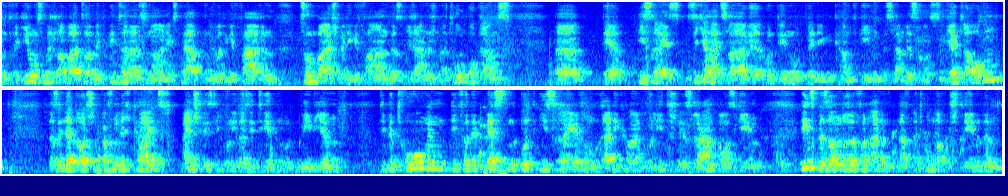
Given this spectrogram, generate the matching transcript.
und Regierungsmitarbeiter mit internationalen Experten über die Gefahren, zum Beispiel die Gefahren des iranischen Atomprogramms, äh, der Israels Sicherheitslage und den notwendigen Kampf gegen Islamismus. Wir glauben, dass in der deutschen Öffentlichkeit, einschließlich Universitäten und Medien, die Bedrohungen, die für den Westen und Israel vom radikalen politischen Islam ausgehen, insbesondere von einem nach Atomwaffen strebenden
